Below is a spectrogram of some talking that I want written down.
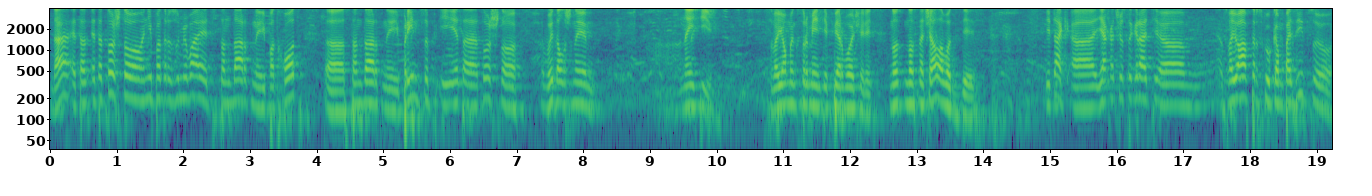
Да? Это, это то, что не подразумевает стандартный подход, э, стандартный принцип, и это то, что вы должны найти своем инструменте в первую очередь. Но, но сначала вот здесь. Итак, э, я хочу сыграть э, свою авторскую композицию,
